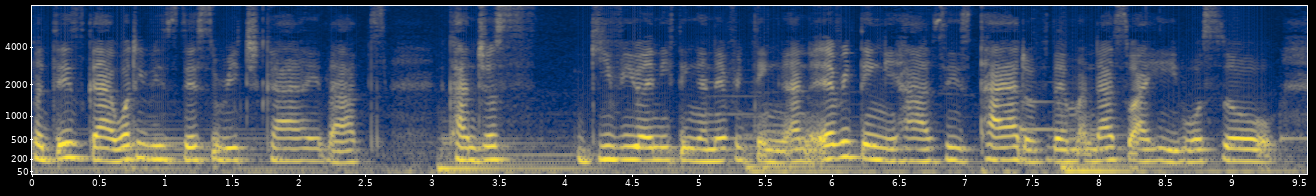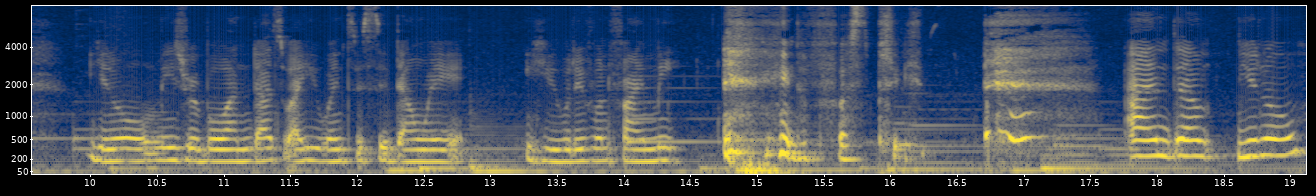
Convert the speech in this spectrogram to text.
But this guy what if he's this rich guy that can just give you anything and everything and everything he has he's tired of them and that's why he was so you know miserable and that's why he went to sit down where he would even find me in the first place. And um, you know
